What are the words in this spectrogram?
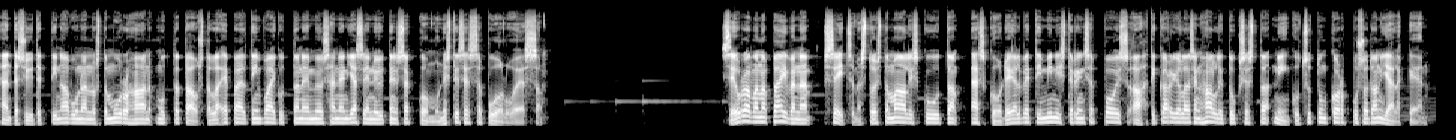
Häntä syytettiin avunannosta murhaan, mutta taustalla epäiltiin vaikuttaneen myös hänen jäsenyytensä kommunistisessa puolueessa. Seuraavana päivänä 17. maaliskuuta SKDL veti ministerinsä pois Ahti Karjalaisen hallituksesta niin kutsutun korppusodan jälkeen –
